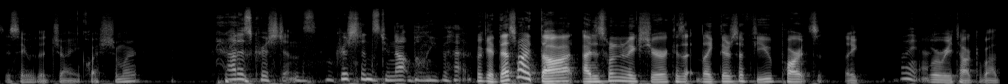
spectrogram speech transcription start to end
As they say with a giant question mark. Not as Christians. And Christians do not believe that. Okay, that's what I thought. I just wanted to make sure because like there's a few parts like Oh yeah. where we talk about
